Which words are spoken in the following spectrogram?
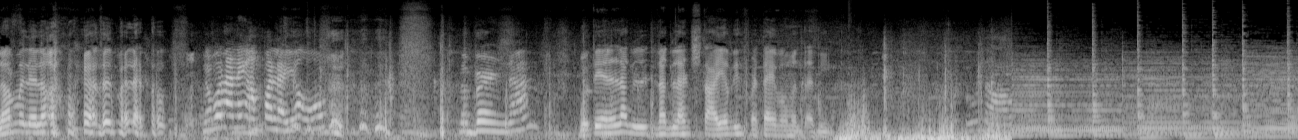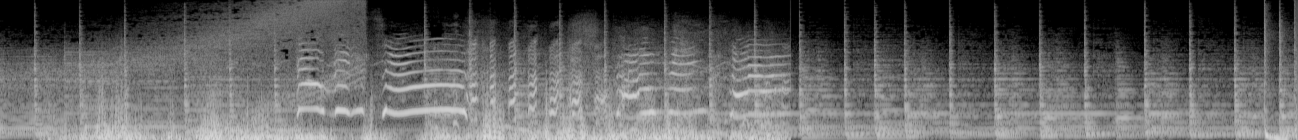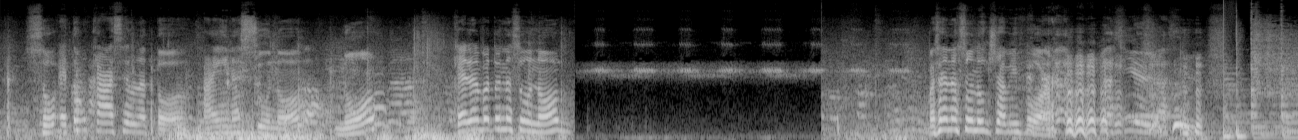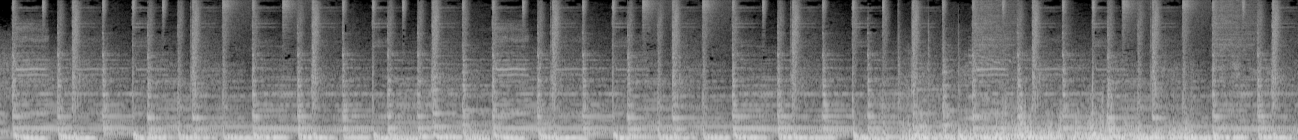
Yung, malalang doon pala to. nawala na yung ampalaya, oh. Na-burn na. Buti na lang, nag-lunch tayo before tayo pumunta dito. So, itong castle na to ay nasunog noong... Kailan ba to nasunog? Basta nasunog siya before. Last year, last year.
